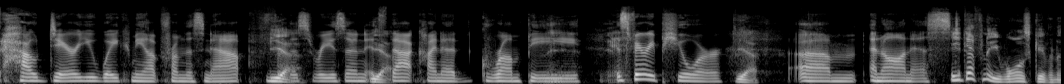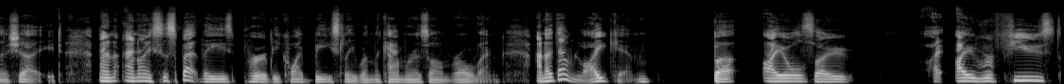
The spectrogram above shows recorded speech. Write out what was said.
how dare you wake me up from this nap for Yeah. this reason? It's Yeah. that kind of grumpy. It's very pure Yeah. um, and honest. He definitely was given a shade. And and I suspect that he's probably quite beastly when the cameras aren't rolling. And I don't like him, but I also I I refused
